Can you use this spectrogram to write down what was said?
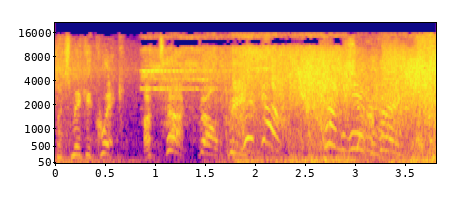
Let's make it quick. Attack, Valbeast! Come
